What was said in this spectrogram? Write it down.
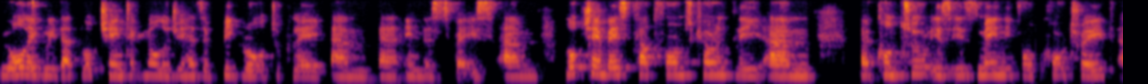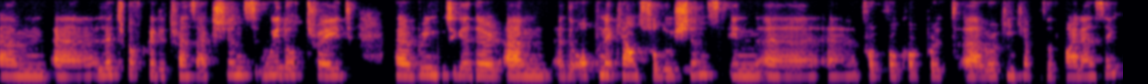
we all agree that blockchain technology has a big role to play um, uh, in this space. Um, blockchain-based platforms currently um, uh, Contour is, is mainly for core trade um, uh, letter of credit transactions. we.trade uh, bring together um, the open account solutions in uh, uh, for, for corporate uh, working capital financing,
